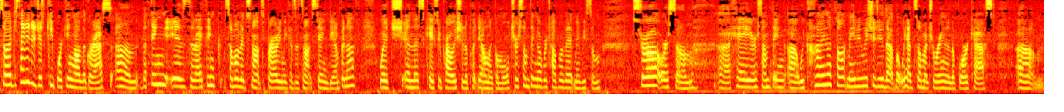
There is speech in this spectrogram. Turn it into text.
So I decided to just keep working on the grass. Um, the thing is that I think some of it's not sprouting because it's not staying damp enough, which in this case, we probably should have put down like a mulch or something over top of it, maybe some straw or some uh, hay or something. Uh, we kind of thought maybe we should do that, but we had so much rain in the forecast um,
